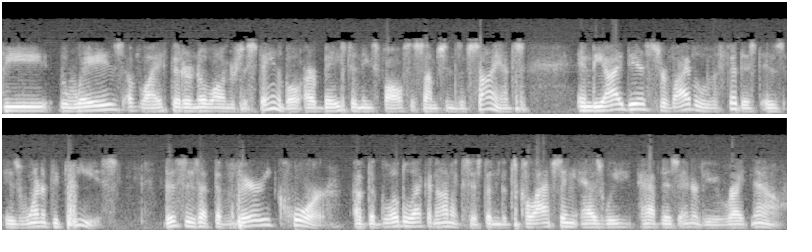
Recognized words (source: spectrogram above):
the the ways of life that are no longer sustainable are based in these false assumptions of science. And the idea of survival of the fittest is, is one of the keys. This is at the very core of the global economic system that's collapsing as we have this interview right now.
